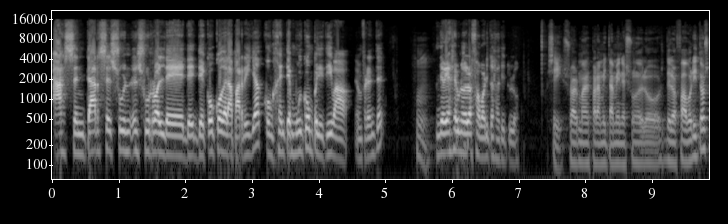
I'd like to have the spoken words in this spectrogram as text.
asentarse en su rol de, coco de la parrilla, con gente muy competitiva enfrente, hmm. debería ser uno de los favoritos al título. Sí, Schwartzman para mí también es uno de los, de los favoritos.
